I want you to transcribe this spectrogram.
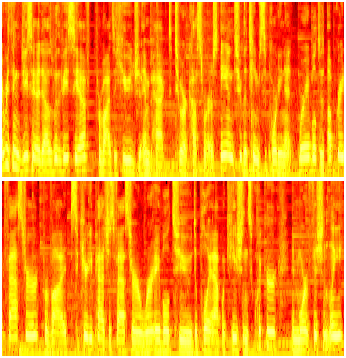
Everything GCI does with VCF provides a huge impact to our customers and to the team supporting it. We're able to upgrade faster, provide security patches faster, we're able to deploy applications quicker and more efficiently.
